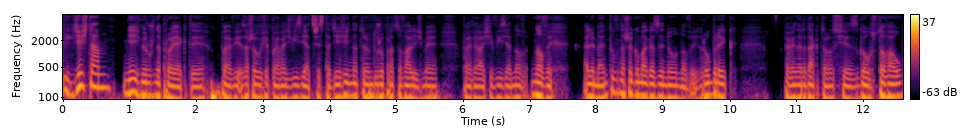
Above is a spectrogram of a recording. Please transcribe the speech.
I gdzieś tam mieliśmy różne projekty. Pojawi, zaczęły się pojawiać wizja 310, nad którym dużo pracowaliśmy. Pojawiała się wizja now, nowych elementów naszego magazynu, nowych rubryk. Pewien redaktor się zgoustował.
